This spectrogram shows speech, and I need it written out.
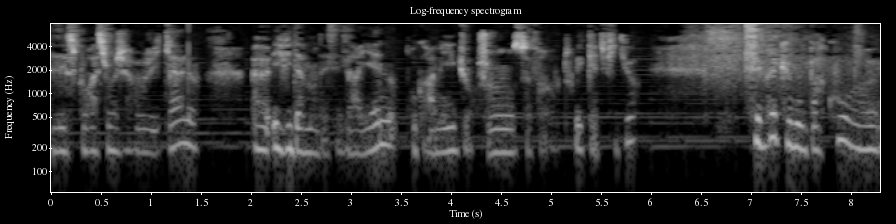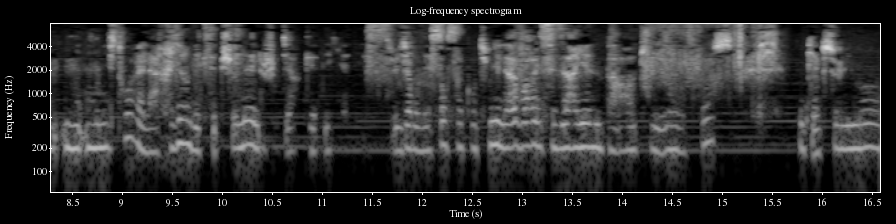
explorations chirurgicales, euh, évidemment des césariennes programmées, d'urgence, enfin tous les cas de figure. C'est vrai que mon parcours, mon, histoire, elle a rien d'exceptionnel. Je veux dire, je veux dire, on est 150 000 à avoir une césarienne par tous les ans en France, donc absolument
